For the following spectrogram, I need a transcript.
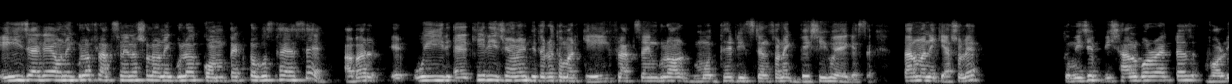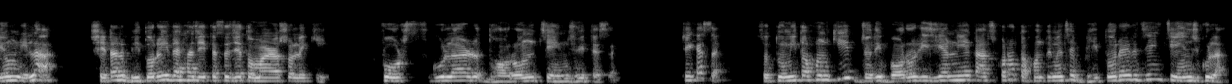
এই জায়গায় অনেকগুলো ফ্লাক্স লাইন আসলে অনেকগুলো কম্প্যাক্ট অবস্থায় আছে, আবার ওই একই রিজিয়নের ভিতরে তোমার কি, এই ফ্লাক্স লাইনগুলোর মধ্যে ডিস্টেন্স অনেক বেশি হয়ে গেছে। তার মানে কি, আসলে তুমি যে বিশাল বড় একটা ভলিউম নিলা, সেটার ভিতরেই দেখা যাইতেছে যে তোমার আসলে কি? ফোর্সগুলার ধরন চেঞ্জ হইতেছে। ঠিক আছে? তো তুমি তখন কি, যদি বড় রিজিয়ন নিয়ে কাজ করো, তখন তুমি হচ্ছে ভিতরের যে চেঞ্জগুলা,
